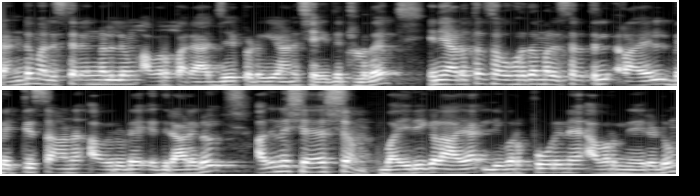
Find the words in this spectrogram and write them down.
രണ്ട് മത്സരങ്ങളിലും അവർ പരാജയപ്പെടുകയാണ് ചെയ്തിട്ടുള്ളത്. ഇനി അടുത്ത സൗഹൃദ മത്സരത്തിൽ റയൽ ബെറ്റിസ് ആണ് അവരുടെ എതിരാളികൾ. അതിനുശേഷം വൈരികളായ ലിവർപൂളിനെ അവർ നേരിടും.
